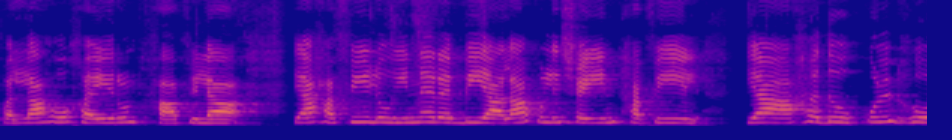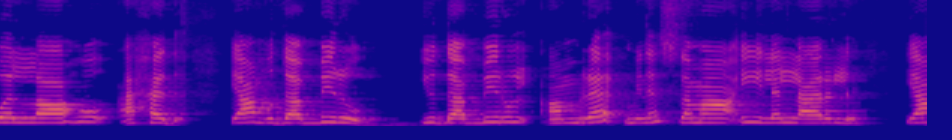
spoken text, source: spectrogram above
ஃபல்லாஹு ஹைருன் ஹாஃபிலா. யா ஹஃபீலு இன்ன ரப்பி அலா குலி ஷயின் ஹஃபீல். யா அஹது குல் ஹுவல்லாஹு அஹத். யா முதப்பிரு யுதப்பிருல் அம்ர மினசமா இலல் அருள். யா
